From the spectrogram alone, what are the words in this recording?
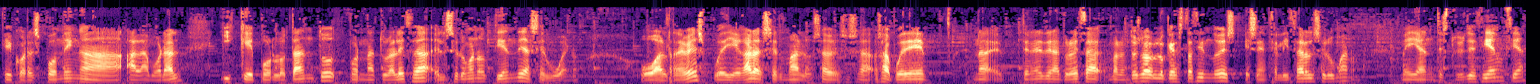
que corresponden a, la moral y que por lo tanto, por naturaleza, el ser humano tiende a ser bueno. O al revés, puede llegar a ser malo, ¿sabes? O sea, o sea puede tener de naturaleza... Bueno, entonces lo, lo que está haciendo es esencializar al ser humano mediante estudios de ciencia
